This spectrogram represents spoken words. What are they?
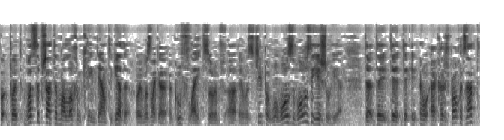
But, but what's the pshat that Malachim came down together? Or it was like a, a group flight, sort of. Uh, it was cheaper. What, what, was the, what was the issue here? The the the, the you know, Baruch, it's not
